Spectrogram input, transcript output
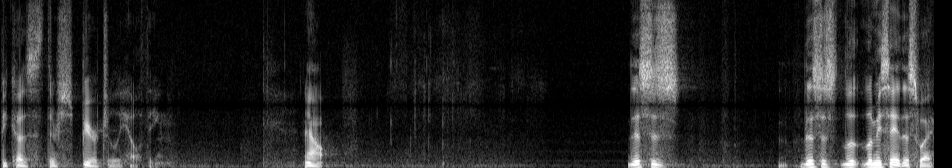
because they're spiritually healthy. Now, this is this is let me say it this way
